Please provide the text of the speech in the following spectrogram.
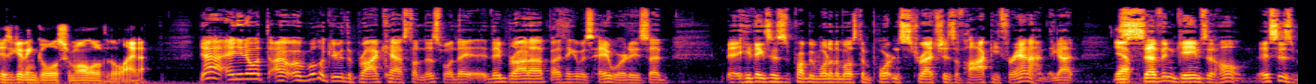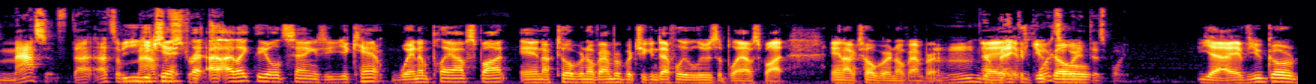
is getting goals from all over the lineup. Yeah, and you know what? I, I will agree with the broadcast on this one. They they brought up, I think it was Hayward. He said he thinks this is probably one of the most important stretches of hockey for Anaheim. They got Yep. seven games at home. This is massive. That that's a You massive can't. stretch. I, I like the old sayings. You, you can't win a playoff spot in October, November, but you can definitely lose a playoff spot in October and November. Mhm. You're Uh, banking if you points go, away at this point. yeah, if you go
